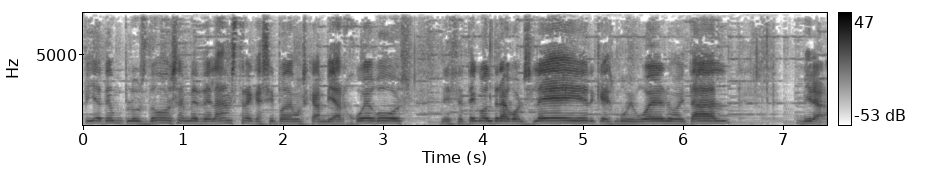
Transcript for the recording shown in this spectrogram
píllate un Plus 2 en vez del Amstrad que así podemos cambiar juegos. dice, tengo el Dragon Slayer que es muy bueno y tal. Mira,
